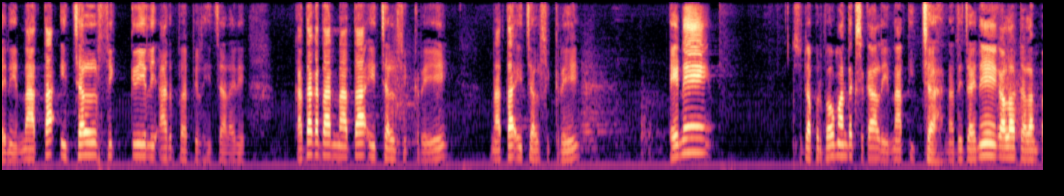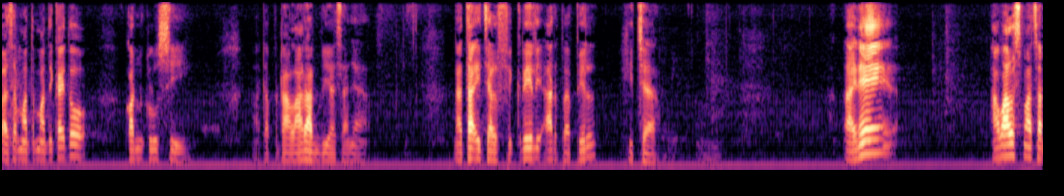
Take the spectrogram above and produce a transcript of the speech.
ini nata ijal fikri li arbabil hijal ini Kata-kata nata ijal fikri, nata ijal fikri ini sudah berbau mantek sekali. Natijah, natijah ini kalau dalam bahasa matematika itu konklusi. Ada penalaran biasanya. Nata ijal fikri li arbabil hija. Nah ini awal semacam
